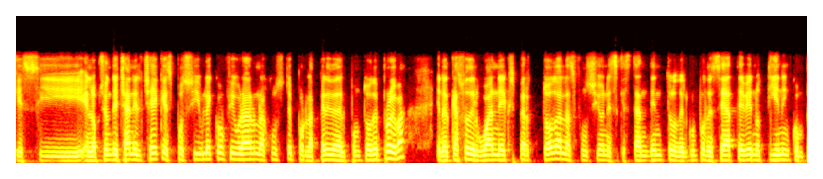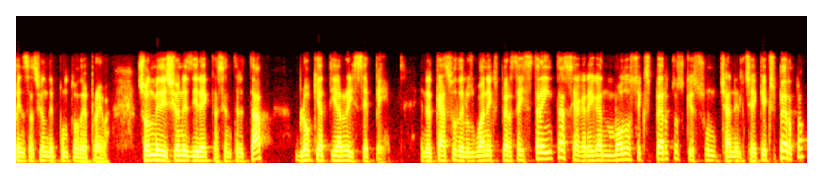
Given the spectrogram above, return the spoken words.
que si en la opción de Channel Check es posible configurar un ajuste por la pérdida del punto de prueba. En el caso del One Expert, todas las funciones que están dentro del grupo de CATV no tienen compensación de punto de prueba. Son mediciones directas entre TAP, bloque a tierra y CP. En el caso de los One Expert 630 se agregan modos expertos, que es un Channel Check experto,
